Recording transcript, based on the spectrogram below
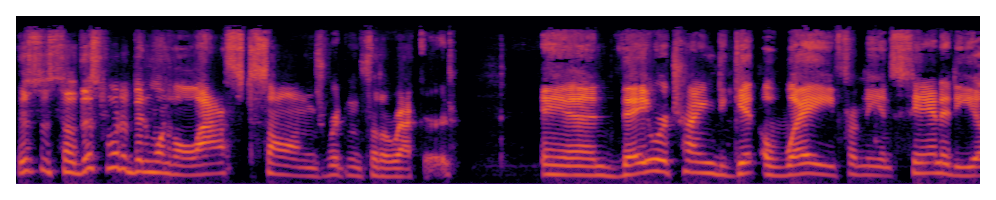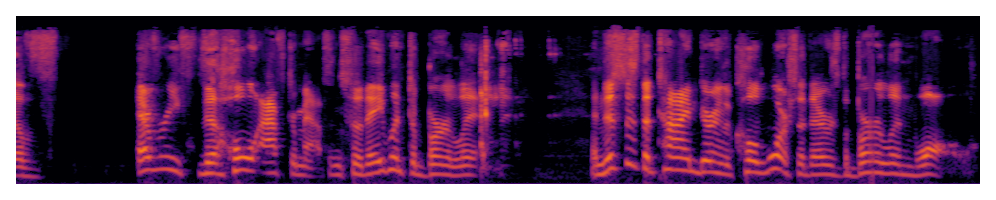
this was so this would have been one of the last songs written for the record, and they were trying to get away from the insanity of every the whole aftermath, and so they went to Berlin. And this is the time during the Cold War, so there's the Berlin Wall.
